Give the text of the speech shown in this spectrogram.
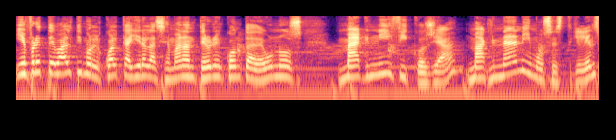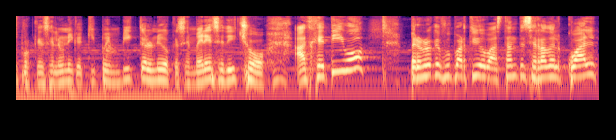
Y enfrente Baltimore, el cual cayera la semana anterior en contra de unos magníficos ya, magnánimos Steelers, porque es el único equipo invicto, el único que se merece dicho adjetivo, pero creo que fue un partido bastante cerrado, el cual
